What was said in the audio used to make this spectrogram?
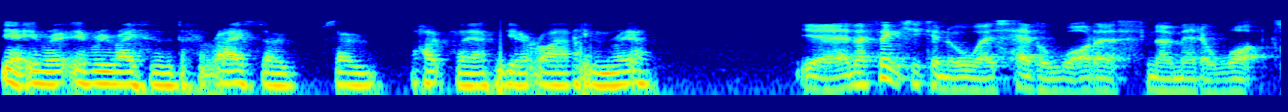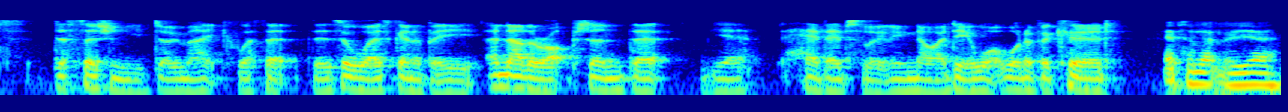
yeah, every every race is a different race, so so hopefully I can get it right in Rio. Yeah, and I think you can always have a what if, no matter what decision you do make with it. There's always going to be another option that, yeah, have absolutely no idea what would have occurred. Absolutely, yeah,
